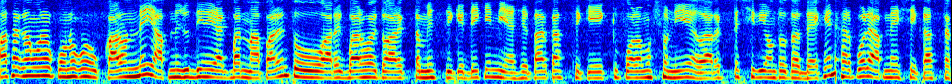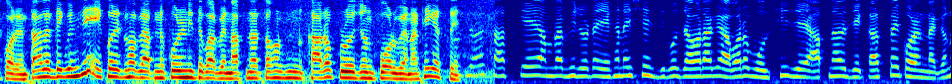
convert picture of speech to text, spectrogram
মাথা ঘামানোর কোনো কারণ নেই। আপনি যদি একবার না পারেন, তো আরেকবার হয়তো আরেকটা মিস্ত্রিকে ডেকে নিয়ে আসে তার কাছ থেকে একটু পরামর্শ নিয়ে আরেকটা সিঁড়ি অন্তত দেখেন। তারপরে আপনি সেই কাজটা করেন। তাহলে দেখবেন যে একুরেট ভাবে আপনি করে নিতে পারবেন। আপনার তখন কারও প্রয়োজন পড়বে না, ঠিক আছে? আজকে আমরা ভিডিওটা এখানেই শেষ দিব। যাওয়ার আগে আবারও বলছি যে আপনারা যে কাজটাই করেন না কেন,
